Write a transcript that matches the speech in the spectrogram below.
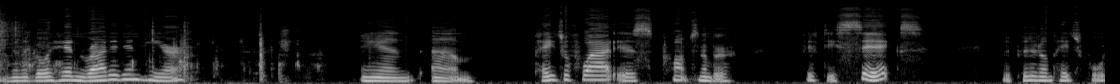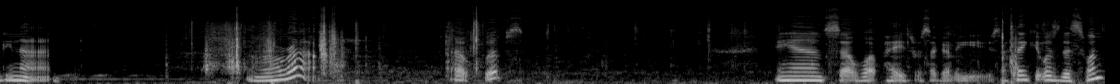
I'm going to go ahead and write it in here. And um, page of white is prompt number 56. We put it on page 49. All right. Oh, whoops. And so what page was I going to use? I think it was this one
